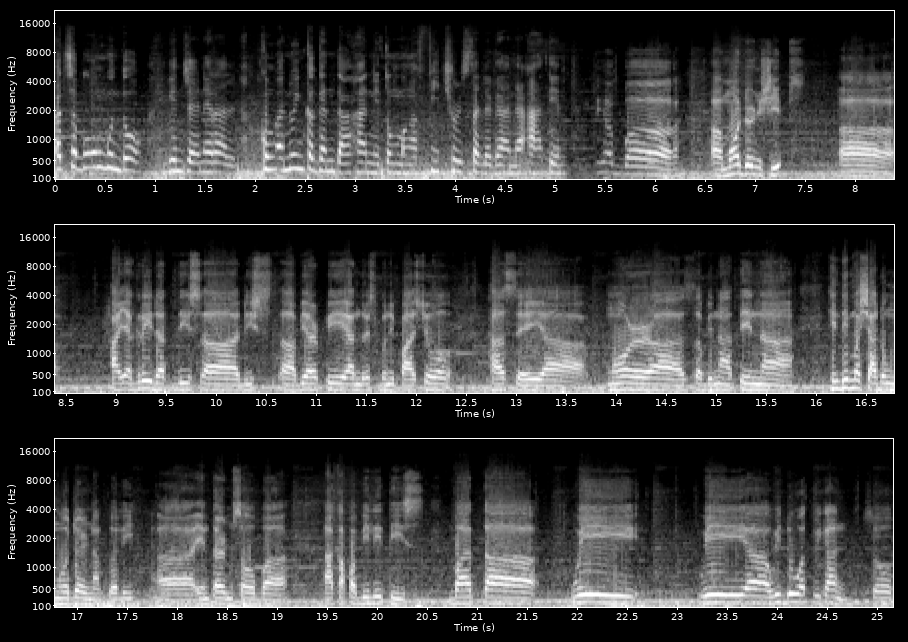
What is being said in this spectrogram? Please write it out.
at sa buong mundo in general kung ano yung kagandahan nitong mga features talaga na atin. We have uh, uh, modern ships. Uh, I agree that this uh, this uh, BRP Andres Bonifacio has a uh, more uh, sabi natin na hindi masyadong modern actually uh, in terms of uh, uh, capabilities but uh, we we uh, we do what we can so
